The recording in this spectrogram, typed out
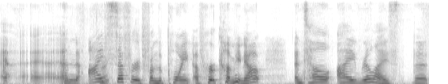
and i Right. suffered from the point of her coming out until i realized that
